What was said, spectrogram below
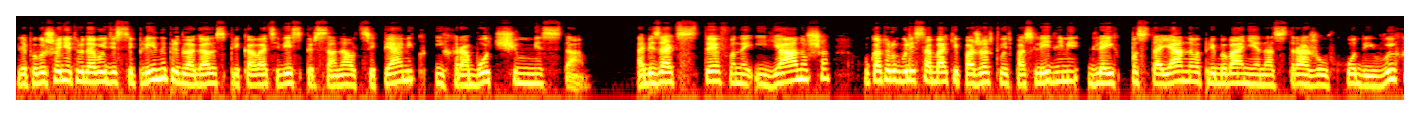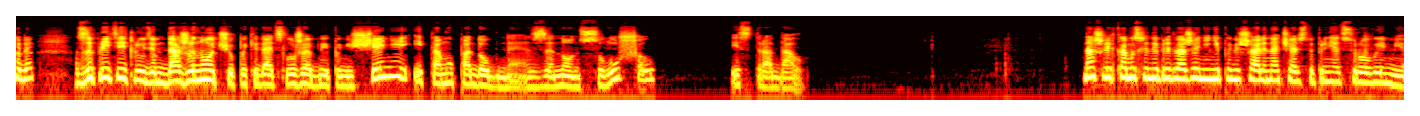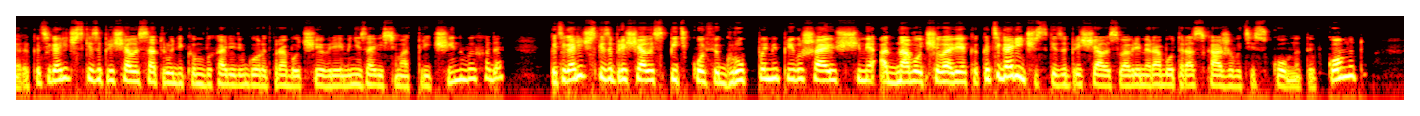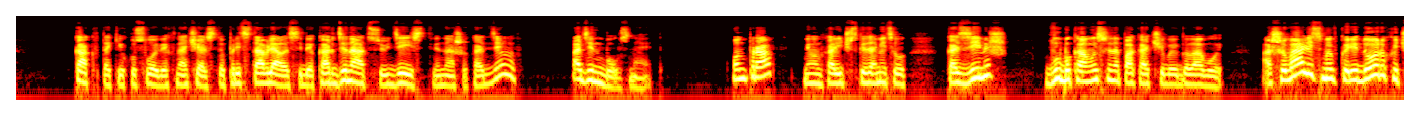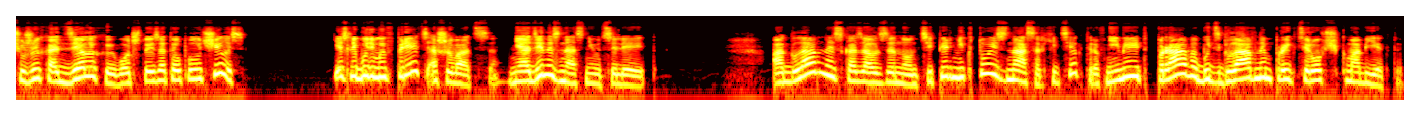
Для повышения трудовой дисциплины предлагалось приковать весь персонал цепями к их рабочим местам. Обязать Стефана и Януша, у которых были собаки, пожертвовать последними для их постоянного пребывания на страже у входа и выхода, запретить людям даже ночью покидать служебные помещения и тому подобное. Зенон слушал и страдал. Наши легкомысленные предложения не помешали начальству принять суровые меры. Категорически запрещалось сотрудникам выходить в город в рабочее время, независимо от причин выхода. Категорически запрещалось пить кофе группами, превышающими одного человека. Категорически запрещалось во время работы расхаживать из комнаты в комнату. Как в таких условиях начальство представляло себе координацию действий наших отделов, один бог знает. Он прав, меланхолически заметил Казимиш, глубокомысленно покачивая головой. Ошивались мы в коридорах и чужих отделах, и вот что из этого получилось. Если будем и впредь ошиваться, ни один из нас не уцелеет. А главное, — сказал Зенон, — теперь никто из нас, архитекторов, не имеет права быть главным проектировщиком объектов.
